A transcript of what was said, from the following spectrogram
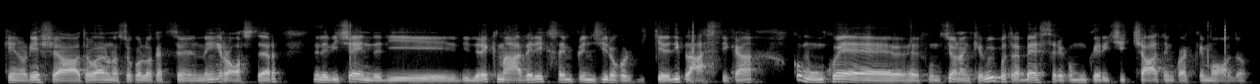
che non riesce a trovare una sua collocazione nel main roster, nelle vicende di, di Drake Maverick, sempre in giro col bicchiere di plastica, comunque eh, funziona, anche lui potrebbe essere comunque ricicciato in qualche modo.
